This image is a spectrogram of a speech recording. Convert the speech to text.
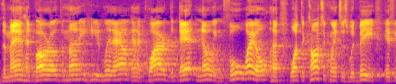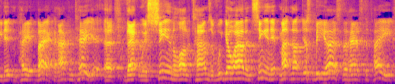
The man had borrowed the money. He had went out and acquired the debt, knowing full well uh, what the consequences would be if he didn't pay it back. And I can tell you uh, that with sin, a lot of times, if we go out and sin, it might not just be us that has to pay,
